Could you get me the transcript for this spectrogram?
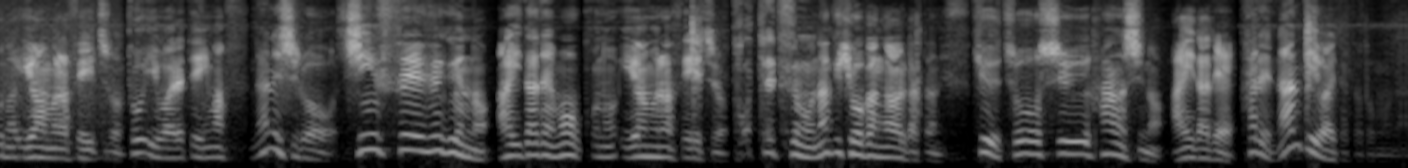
この岩村誠一郎と言われています。何しろ、新政府軍の間でも、この岩村誠一郎、とてつもなく評判が悪かったんです。旧長州藩士の間で、彼なんて言われてたと思うんだ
